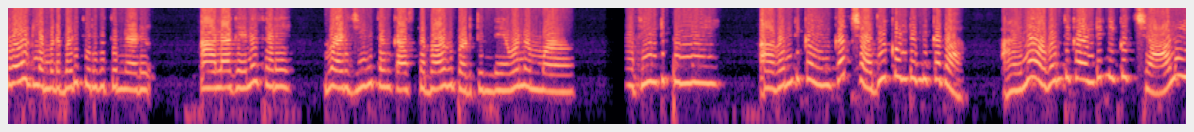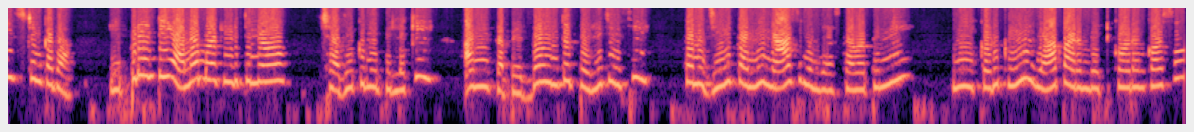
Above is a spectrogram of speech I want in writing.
రోడ్లమ్మడబడి తిరుగుతున్నాడు. అలాగైనా సరే వాడి జీవితం కాస్త బాగుపడుతుందేమోనమ్మా. అదేంటి పిల్లి అవంతిక ఇంకా చదువుకుంటుంది కదా. అయినా అవంతిక అంటే నీకు చాలా ఇష్టం కదా. ఇప్పుడేంటి అలా మాట్లాడుతున్నావు? చదువుకునే పిల్లకి అంత పెద్ద ఆయనతో పెళ్ళి చేసి తన జీవితాన్ని నాశనం చేస్తావా పిన్ని? నీ కొడుకు వ్యాపారం పెట్టుకోవడం కోసం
